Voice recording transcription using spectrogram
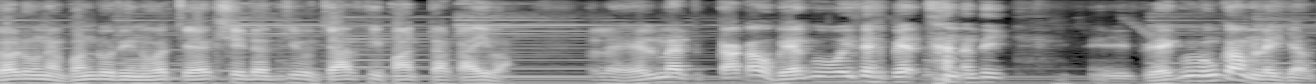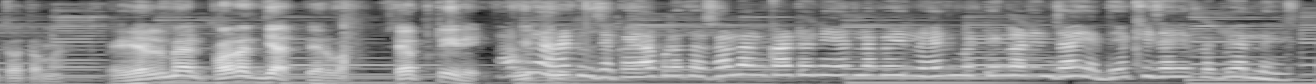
ગળું ને ભંડુરી વચ્ચે એક્સિડન્ટ થયું ચારથી પાંચ ટકા આવ્યા. એટલે હેલ્મેટ કાકાઓ ભેગું હોય તો પહેરતા નથી. એ ભેગું હું કામ લઈ જાવ તો તમે? હેલ્મેટ ફરજિયાત પહેરવા. સેફટી રે. આપણે હાટું છે કઈ આપણે તો સલાન કાઢે નહીં એટલે કઈ હેલ્મેટ ટીંગાડીને જઈએ દેખી જાય એટલે પહેર લઈએ.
